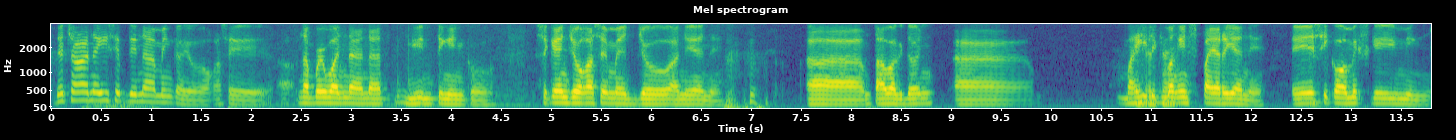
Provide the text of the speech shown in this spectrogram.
De, tsaka naisip din namin kayo kasi uh, number one na, na tingin ko, si Kenjo kasi medyo ano yan eh. Ang tawag doon, ah, mahilig mang-inspire yan eh. Eh si Comics Gaming,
